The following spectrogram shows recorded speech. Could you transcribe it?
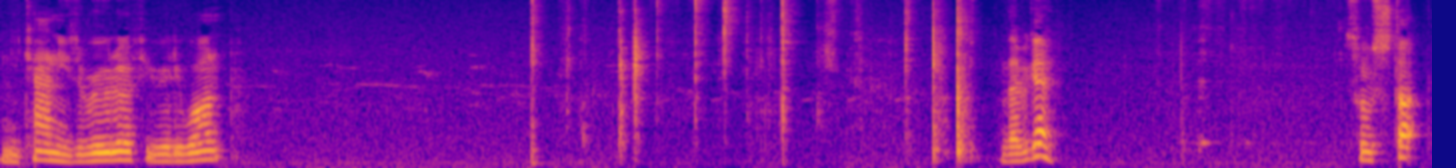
And you can use a ruler if you really want. There we go. It's all stuck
